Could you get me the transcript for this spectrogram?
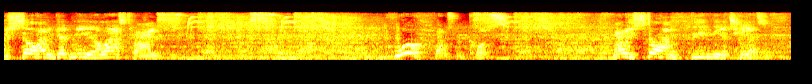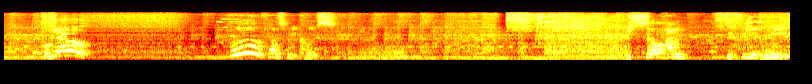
You still haven't get me in the last time. Woo! That was pretty close. Now you still haven't beat me a chance. Look out! Woo! That was pretty close. You still haven't defeated me.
